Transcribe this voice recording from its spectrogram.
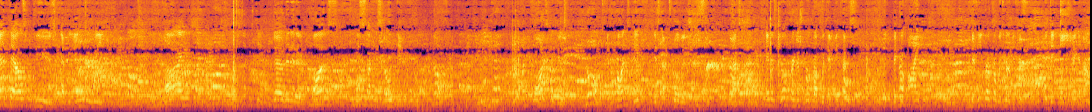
10,000 views at the end of the week, I, it's suck his dick. no, no, no, no, Hanz will suck his own dick. No. Hanz can do it. No. If Hanz' dick is about 12 inches, and his girlfriend just broke up with him because they No, I no, he broke up with her because the dick wasn't big enough.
